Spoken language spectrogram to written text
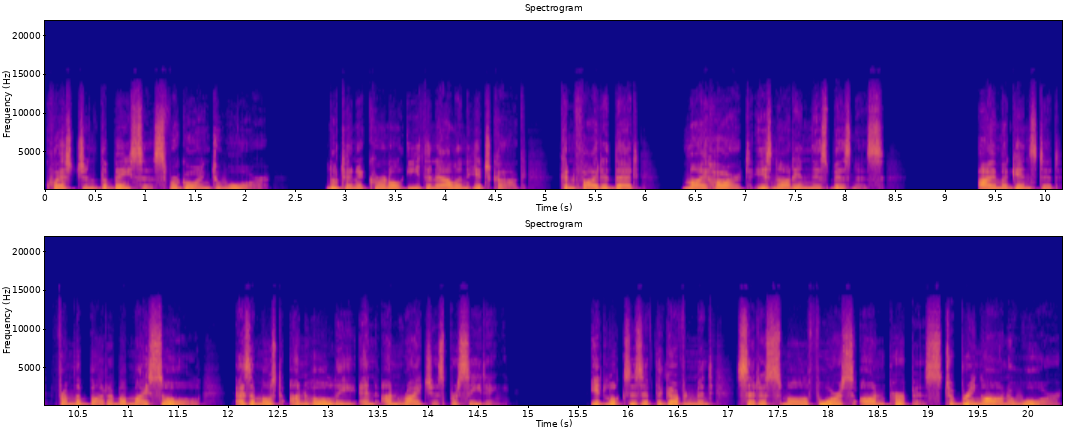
questioned the basis for going to war. Lieutenant Colonel Ethan Allen Hitchcock confided that, My heart is not in this business. I am against it from the bottom of my soul as a most unholy and unrighteous proceeding. It looks as if the government sent a small force on purpose to bring on a war,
